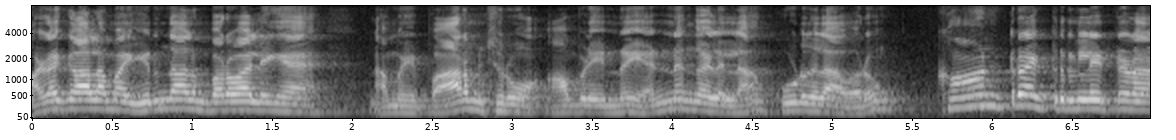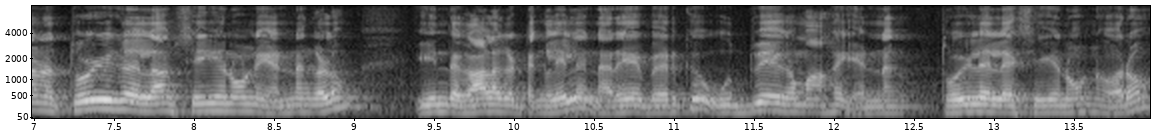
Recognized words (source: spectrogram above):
மழை காலமாக இருந்தாலும் பரவாயில்லைங்க நம்ம இப்போ ஆரம்பிச்சிருவோம் அப்படின்ற எண்ணங்கள் எல்லாம் கூடுதலாக வரும். கான்ட்ராக்ட் ரிலேட்டடான தொழில்கள் எல்லாம் செய்யணும்னு எண்ணங்களும் இந்த காலகட்டங்களில் நிறைய பேருக்கு உத்வேகமாக எண்ணம் தொழிலில் செய்யணும்னு வரும்.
